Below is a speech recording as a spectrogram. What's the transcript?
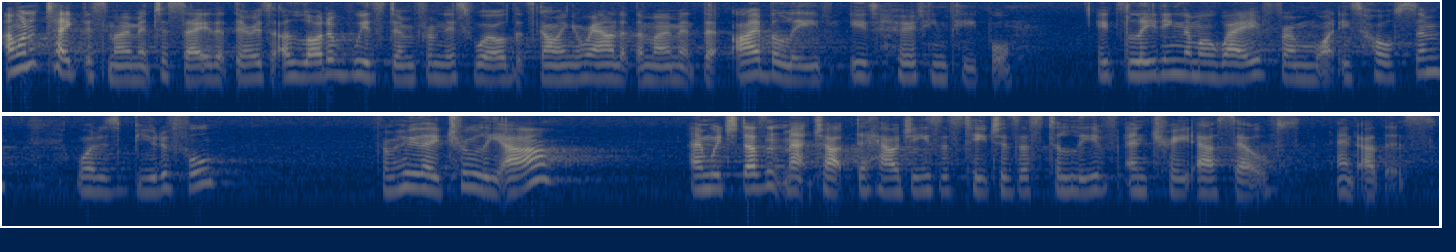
I want to take this moment to say that there is a lot of wisdom from this world that's going around at the moment that I believe is hurting people. It's leading them away from what is wholesome, what is beautiful, from who they truly are, and which doesn't match up to how Jesus teaches us to live and treat ourselves and others.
